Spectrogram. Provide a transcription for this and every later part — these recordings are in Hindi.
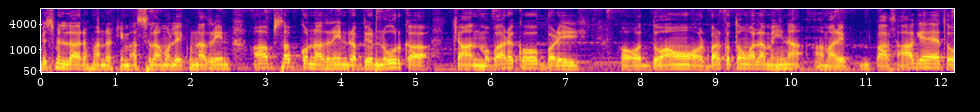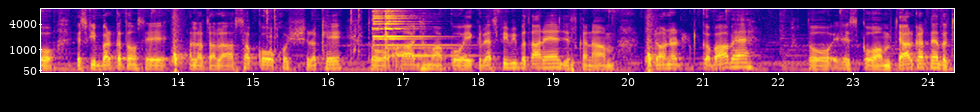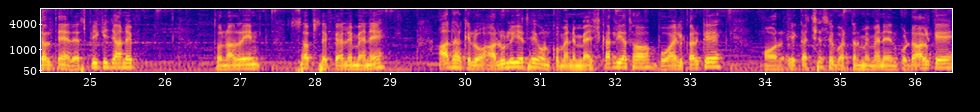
बिसमीम वालेकुम नाजरीन। आप सबको नाजरीन, रबी नूर का चाँद मुबारक हो। बड़ी और दुआओं और बरकतों वाला महीना हमारे पास आ गया है। तो इसकी बरकतों से अल्लाह ताला सबको खुश रखे। तो आज हम आपको एक रेसिपी भी बता रहे हैं, जिसका नाम डोनट कबाब है। तो इसको हम तैयार करते हैं। तो चलते हैं रेसिपी की जानब। तो नाजरीन, सबसे पहले मैंने आधा किलो आलू लिए थे, उनको मैंने मैश कर लिया था बॉयल करके, और एक अच्छे से बर्तन में मैंने इनको डाल के,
